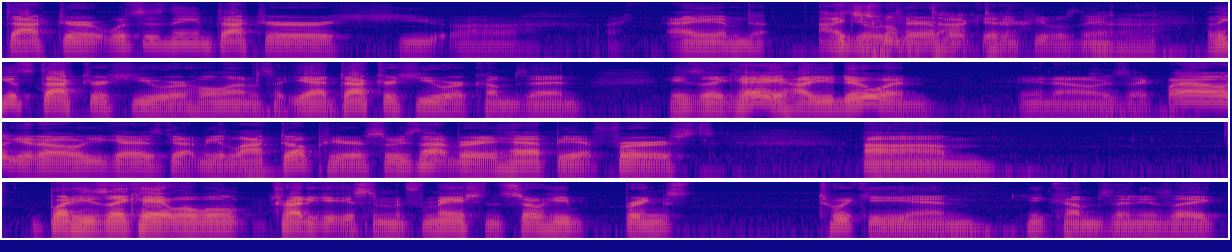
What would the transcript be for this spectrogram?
Doctor, what's his name? Doctor Hugh. Uh, I, I am. I just so went terrible doctor. getting people's I names. don't. I think it's Doctor Huer. Hold on a sec. Yeah, Doctor Huer comes in. He's like, "Hey, how you doing?" You know, he's like, "Well, you know, you guys got me locked up here." So he's not very happy at first. Um, but he's like, "Hey, well, we'll try to get you some information." So he brings Twiki in. He comes in. He's like,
